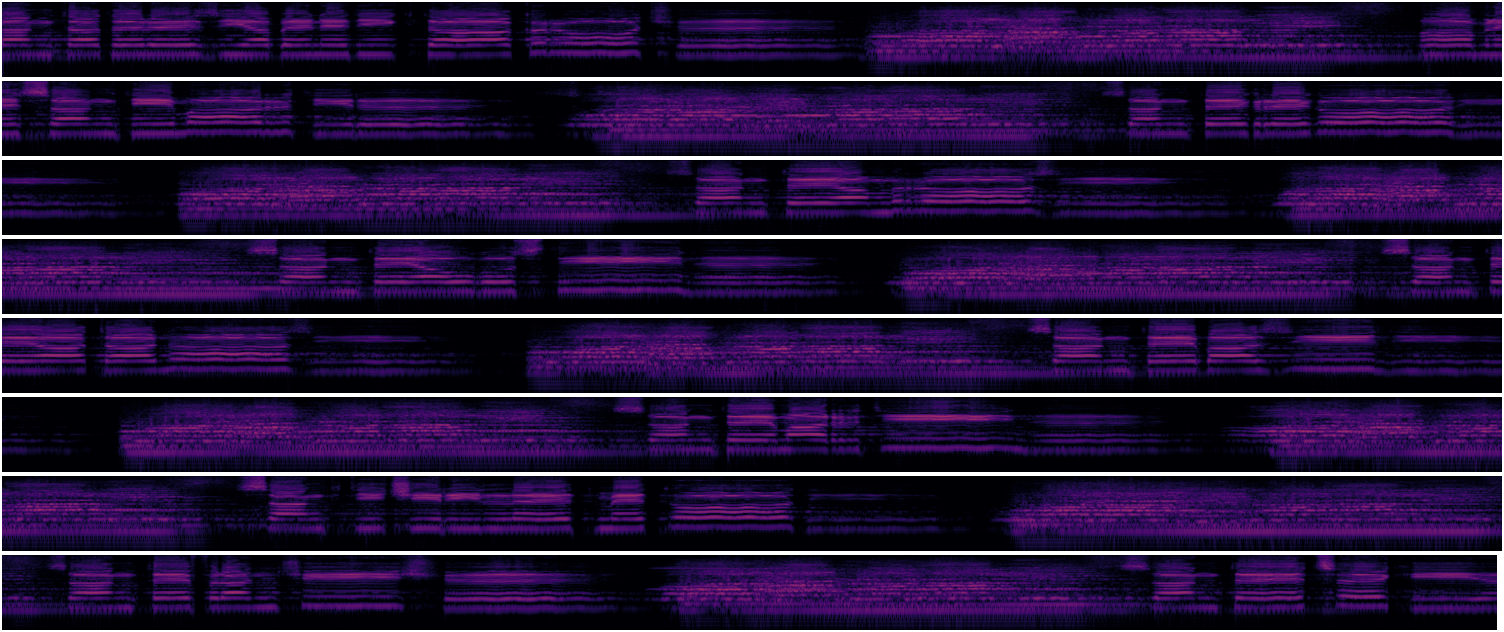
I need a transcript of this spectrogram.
Santa Teresia benedicta croce. Ora pro nobis. Omne sancti martires. Ora pro nobis. Sante Gregori. Ora pro nobis. Sante Ambrosi. Ora pro nobis. Sante Augustine. Ora pro nobis. Sancte Athanasi, ora pro nobis, Sancte Basili, ora pro nobis, Sancte Martine, ora pro nobis, Sancti Cyrille et Metodi, ora pro nobis, Sancte Francisce, ora pro nobis. Sancte Ezechie,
